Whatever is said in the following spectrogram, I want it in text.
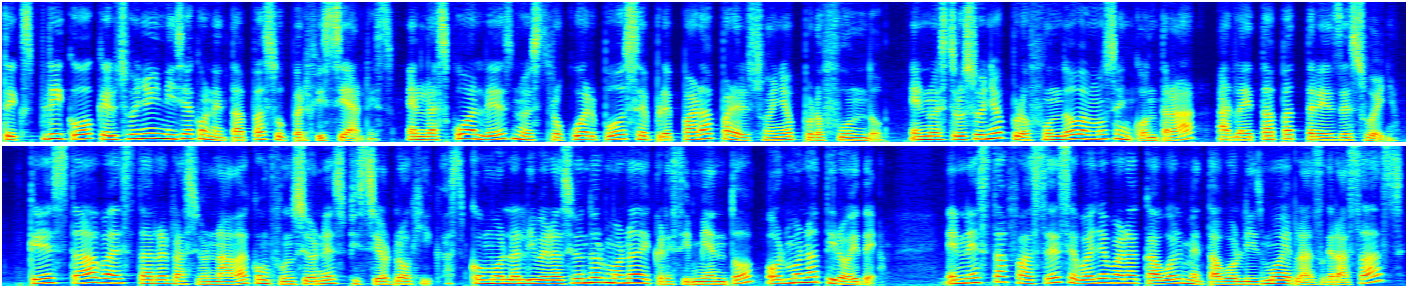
te explico que el sueño inicia con etapas superficiales, en las cuales nuestro cuerpo se prepara para el sueño profundo. En nuestro sueño profundo vamos a encontrar a la etapa 3 de sueño, que esta va a estar relacionada con funciones fisiológicas, como la liberación de hormona de crecimiento, hormona tiroidea. En esta fase se va a llevar a cabo el metabolismo de las grasas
